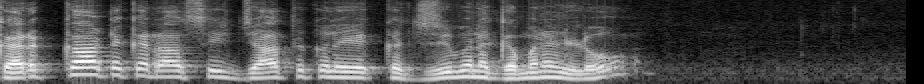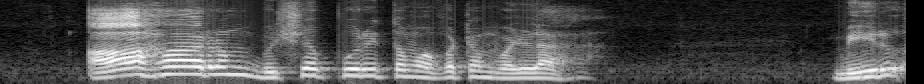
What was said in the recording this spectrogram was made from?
కర్కాటక రాశి జాతకుల యొక్క జీవన గమనంలో ఆహారం విషపూరితం అవ్వటం వల్ల మీరు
